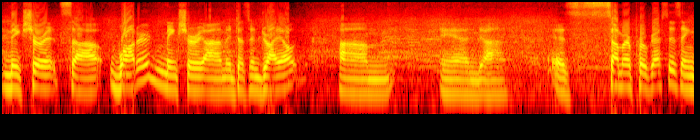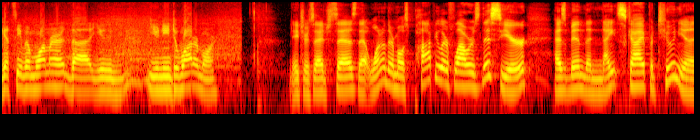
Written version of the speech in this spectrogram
Make sure it's uh, watered, make sure um, it doesn't dry out. Um, and uh, as summer progresses and gets even warmer, the, you, you need to water more. Nature's Edge says that one of their most popular flowers this year has been the night sky petunia.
